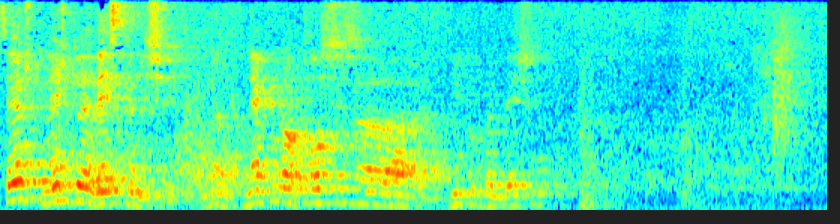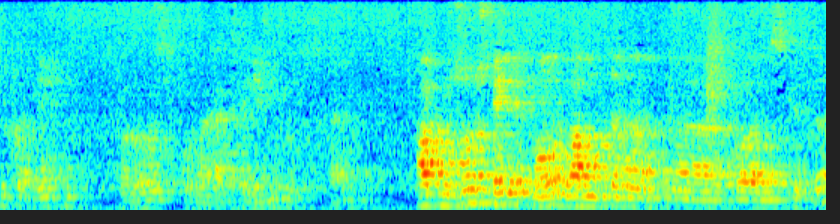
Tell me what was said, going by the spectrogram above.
следващото нещо е race condition. Някакви въпроси за input validation? Тук нещо? Първо си проверят или ако не ще е технолог, главната на, на кода на скрипта,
